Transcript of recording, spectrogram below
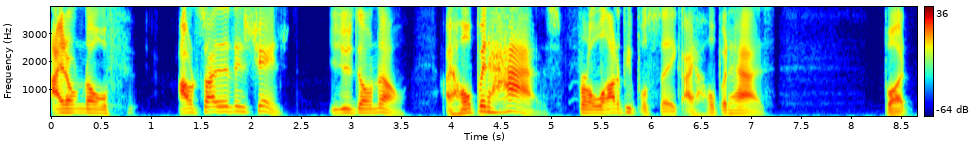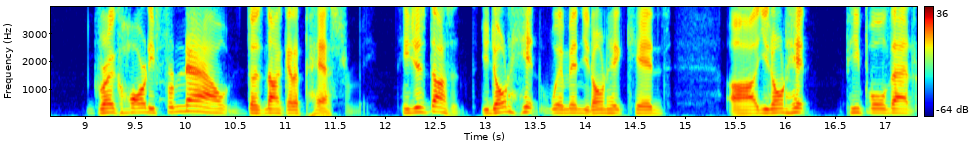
I don't know if outside anything's changed. You just don't know. I hope it has. For a lot of people's sake, I hope it has. But Greg Hardy, for now, does not get a pass from me. He just doesn't. You don't hit women. You don't hit kids. Uh, you don't hit people that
